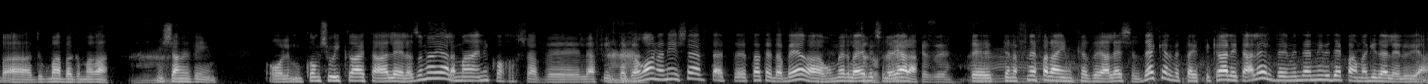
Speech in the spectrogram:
בדוגמה בגמרא, אה, משם מביאים. או במקום שהוא יקרא את ההלל, אז הוא אומר, יאללה, מה, אין לי כוח עכשיו אה, להפעיל את אה. הגרון, אני אשב, אתה תדבר, הוא אומר לעבד שלו, יאללה, אה. תנפנף עליי עם כזה הלל של דקל ותקרא לי את ההלל, ואני מדי פעם אגיד הללויה.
